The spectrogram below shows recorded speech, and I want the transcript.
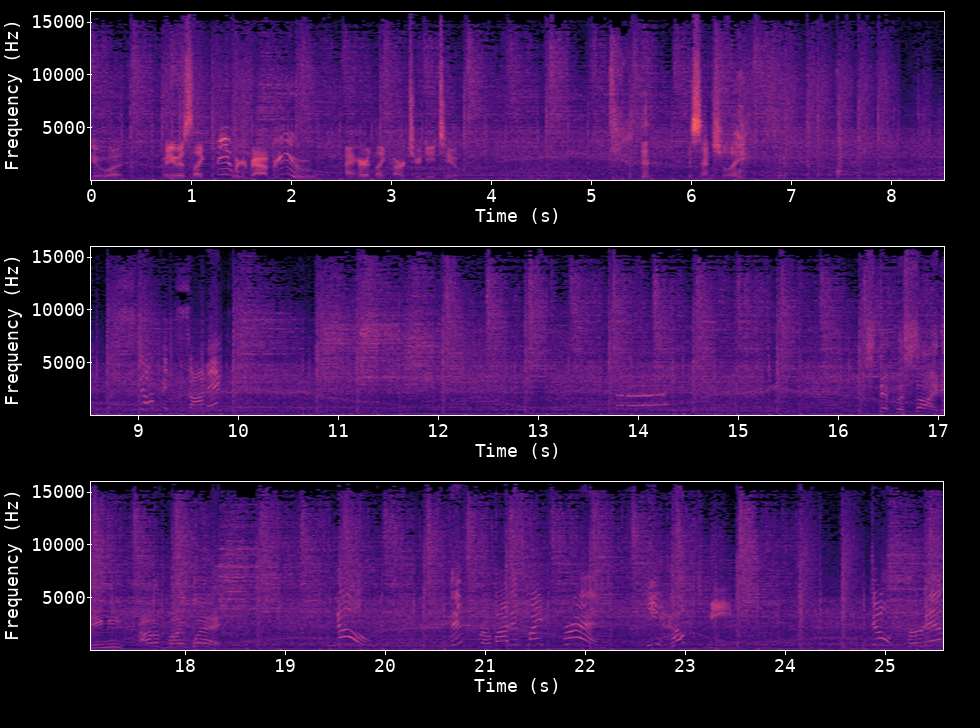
Do what? When he was like, I heard like R2D2. essentially. Step aside, Amy! Out of my way! No! This robot is my friend! He helped me! Don't hurt him!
